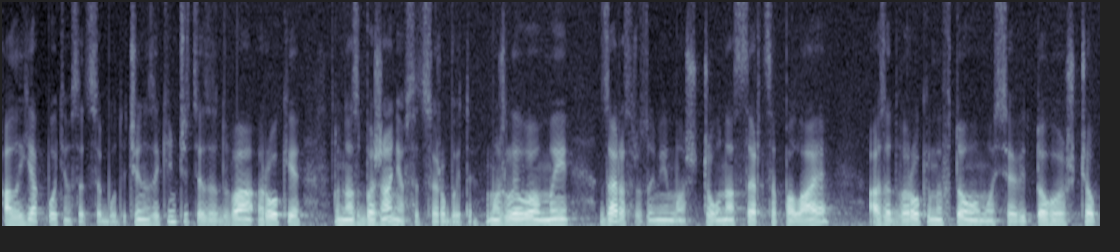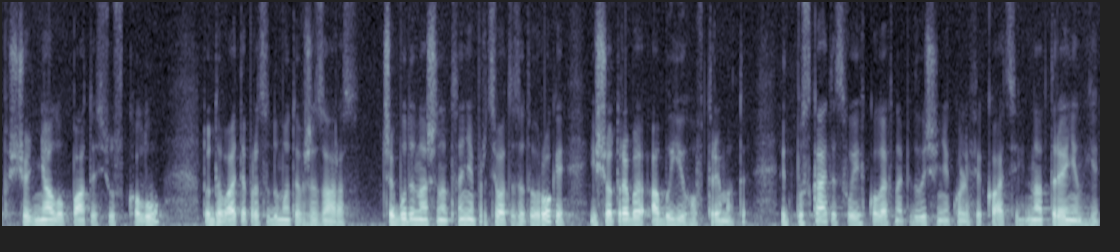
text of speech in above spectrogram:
Але як потім все це буде? Чи не закінчиться за два роки у нас бажання все це робити? Можливо, ми зараз розуміємо, що у нас серце палає, а за два роки ми втомимося від того, щоб щодня лупати цю скалу, то давайте про це думати вже зараз. Чи буде наше натхнення працювати за два роки, і що треба, аби його втримати? Відпускайте своїх колег на підвищення кваліфікацій, на тренінги,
